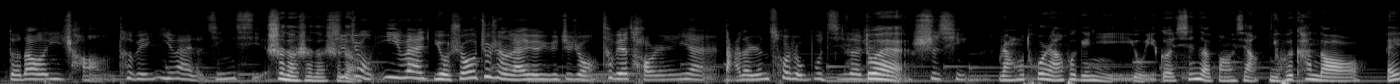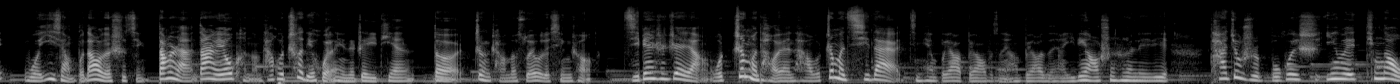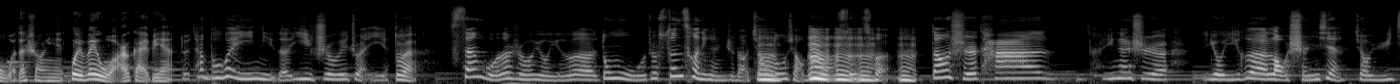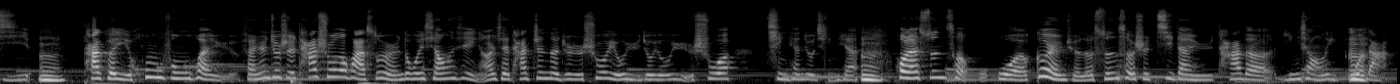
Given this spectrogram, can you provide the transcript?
得到了一场特别意外的惊喜。是的，是的，是的。其实这种意外有时候就是来源于这种特别讨人厌、打的人措手不及的这种事情，然后突然会给你有一个新的方向，你会看到。哎，我意想不到的事情，当然，当然也有可能他会彻底毁了你的这一天的正常的所有的行程。即便是这样，我这么讨厌他，我这么期待今天不要不要不怎样不要怎样，一定要顺顺利利，他就是不会是因为听到我的声音会为我而改变，对他不会以你的意志为转移。对，三国的时候有一个东吴，就孙策，你肯定知道，江东小霸王孙策，嗯，当时他应该是。有一个老神仙叫虞吉，嗯，他可以呼风唤雨，反正就是他说的话，所有人都会相信，而且他真的就是说有雨就有雨，说晴天就晴天。嗯，后来孙策，我个人觉得孙策是忌惮于他的影响力过大，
